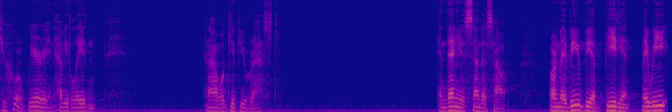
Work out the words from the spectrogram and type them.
You who are weary and heavy laden, and I will give you rest. And then you send us out. Lord, may we be obedient. May we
